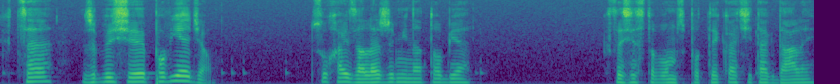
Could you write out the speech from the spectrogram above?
Chce, żebyś powiedział: Słuchaj, zależy mi na tobie, chcę się z tobą spotykać i tak dalej.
